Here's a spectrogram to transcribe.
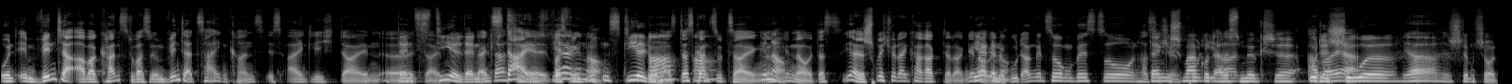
Und im Winter aber kannst du, was du im Winter zeigen kannst, ist eigentlich dein, äh, dein Stil, dein, dein Style, was ja, für einen genau. guten Stil du ah, hast. Das ah, kannst du zeigen. Ne? Genau. Ne? genau. Das, ja, das spricht für deinen Charakter dann. Genau. Ja, genau. Wenn du genau. gut angezogen bist so und hast dein Geschmack Pulli und alles Mögliche. Gute aber, Schuhe, ja. ja. das stimmt schon.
